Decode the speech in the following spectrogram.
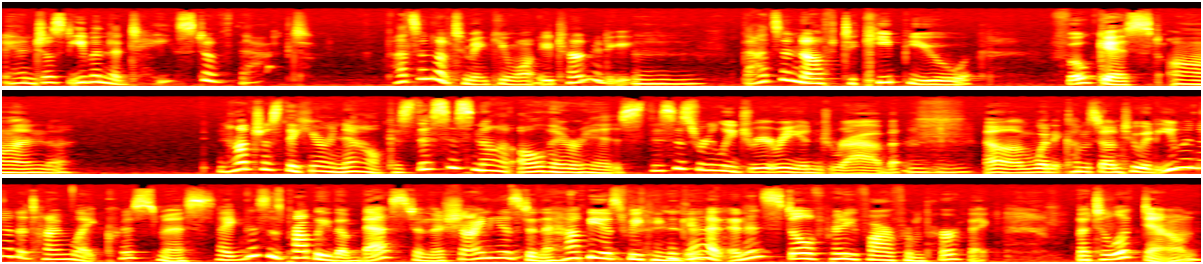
And just even the taste of that that's enough to make you want eternity. Mm-hmm. That's enough to keep you focused on not just the here and now, because this is not all there is. This is really dreary and drab um, when it comes down to it. Even at a time like Christmas, like this is probably the best and the shiniest and the happiest we can get, and it's still pretty far from perfect. But to look down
